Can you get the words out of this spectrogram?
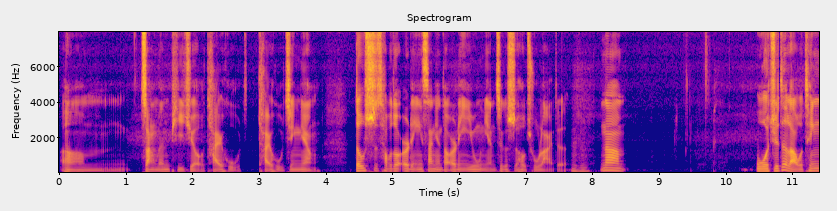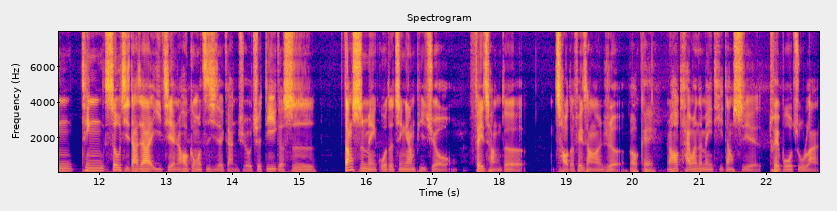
嗯，掌门啤酒、台虎、台虎精酿，都是差不多二零一三年到二零一五年这个时候出来的。嗯那我觉得啦，我听听收集大家的意见，然后跟我自己的感觉，我觉得第一个是当时美国的精酿啤酒非常的炒得非常的热，OK，然后台湾的媒体当时也推波助澜，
